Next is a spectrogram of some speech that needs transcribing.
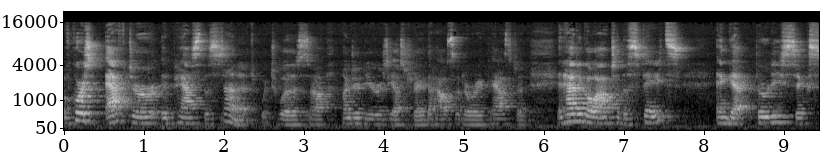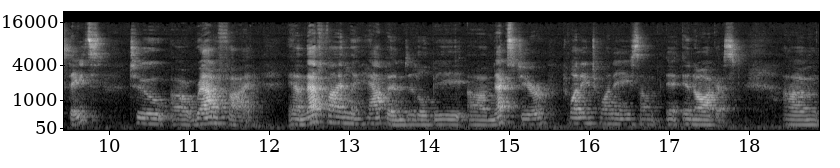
Of course, after it passed the Senate, which was uh, 100 years yesterday, the House had already passed it, it had to go out to the states and get 36 states to uh, ratify and that finally happened. It'll be uh, next year, 2020, some in, August. Um,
